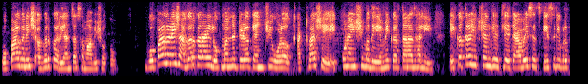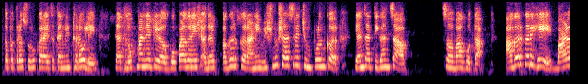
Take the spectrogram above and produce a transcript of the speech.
गोपाळ गणेश आगरकर यांचा समावेश होतो. गोपाळ गणेश आगरकर आणि लोकमान्य टिळक यांची ओळख अठराशे एकोणऐंशी मध्ये एम ए करताना झाली. एकत्र शिक्षण घेतले त्यावेळेसच केसरी वृत्तपत्र सुरू करायचं त्यांनी ठरवले. त्यात लोकमान्य टिळक गोपाळ गणेश आगरकर आणि विष्णूशास्त्री चिंपळूणकर यांचा तिघांचा सहभाग होता. आगरकर हे बाळ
